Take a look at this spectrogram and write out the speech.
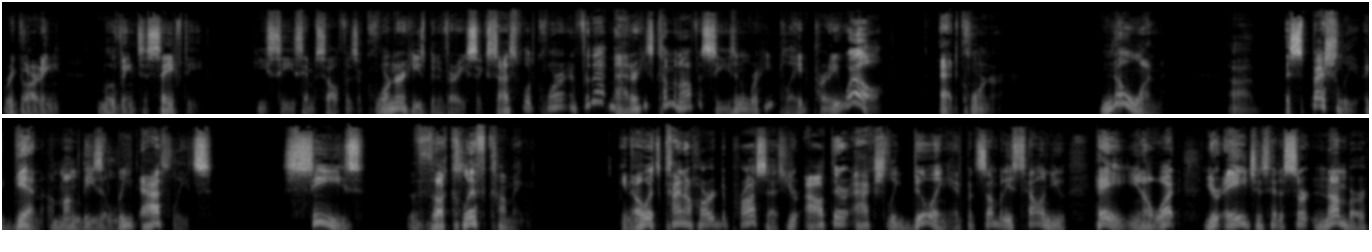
regarding moving to safety. He sees himself as a corner. He's been very successful at corner. And for that matter, he's coming off a season where he played pretty well at corner. No one, uh, especially again among these elite athletes, sees the cliff coming. You know, it's kind of hard to process. You're out there actually doing it, but somebody's telling you, hey, you know what? Your age has hit a certain number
